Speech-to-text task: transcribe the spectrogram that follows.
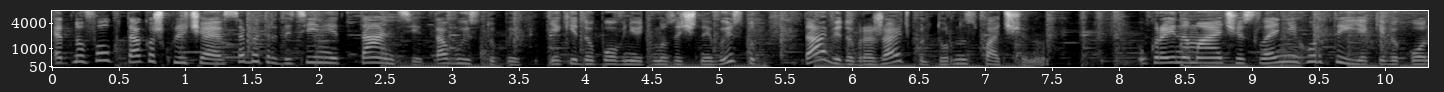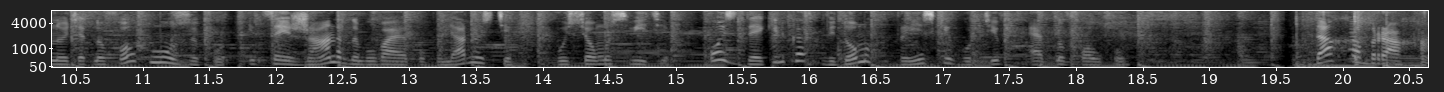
Етнофолк також включає в себе традиційні танці та виступи, які доповнюють музичний виступ та відображають культурну спадщину. Україна має численні гурти, які виконують етнофолк музику, і цей жанр набуває популярності в усьому світі. Ось декілька відомих українських гуртів етнофолку. Даха Браха.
